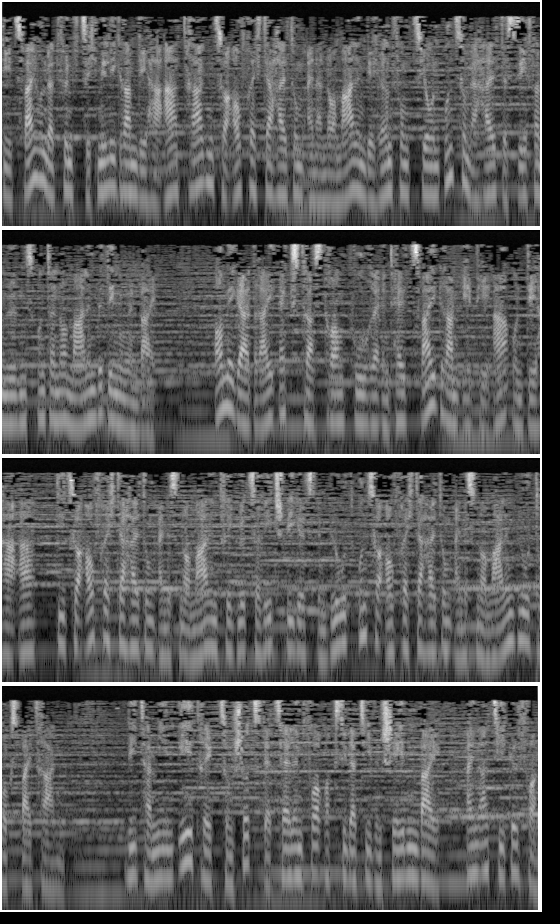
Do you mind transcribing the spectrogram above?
Die 250 mg DHA tragen zur Aufrechterhaltung einer normalen Gehirnfunktion und zum Erhalt des Sehvermögens unter normalen Bedingungen bei. Omega-3 Extra Strong Pure enthält 2 Gramm EPA und DHA, die zur Aufrechterhaltung eines normalen Triglyceridspiegels im Blut und zur Aufrechterhaltung eines normalen Blutdrucks beitragen. Vitamin E trägt zum Schutz der Zellen vor oxidativen Schäden bei. Ein Artikel von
